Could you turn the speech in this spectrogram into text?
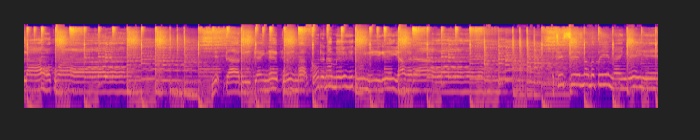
မရှိလို့မင်းထားခဲ့ရလားကွာမြစ်တာတွေပြိုင်နေပွဲမှာဂုံတနာမဲသူနေခဲ့ရတာအချစ်စမမပေးနိုင်ခဲ့ရင်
